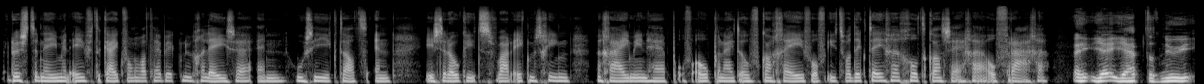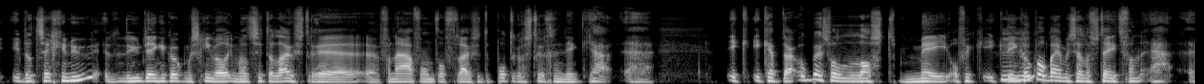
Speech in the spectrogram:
rust te nemen. En even te kijken van wat heb ik nu gelezen? En hoe zie ik dat? En is er ook iets waar ik misschien een geheim in heb? Of openheid over kan geven? Of iets wat ik tegen God kan zeggen of vragen? En je, je hebt dat nu, dat zeg je nu. Nu denk ik ook misschien wel iemand zit te luisteren eh, vanavond of luistert de podcast terug en denkt, ja, eh, ik, ik heb daar ook best wel last mee. Of ik, ik denk Mhm. ook wel bij mezelf steeds van, ja, eh,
